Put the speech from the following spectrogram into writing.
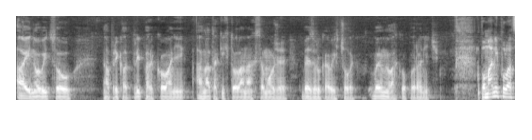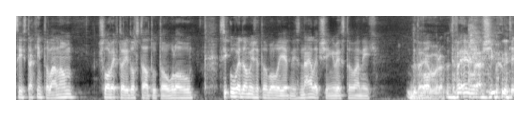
aj novicou, napríklad pri parkovaní a na takýchto lanách sa môže bez rukavých človek veľmi ľahko poraniť. A po manipulácii s takýmto lanom človek, ktorý dostal túto úlohu, si uvedomí, že to bolo jedný z najlepších investovaných 2 eur. 2 eur v živote.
